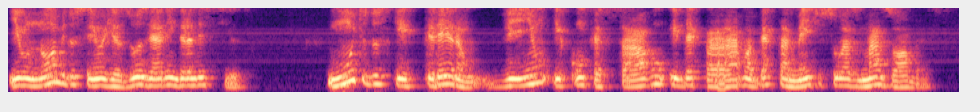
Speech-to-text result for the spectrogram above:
e o nome do Senhor Jesus era engrandecido. Muitos dos que creram vinham e confessavam e declaravam abertamente suas más obras.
